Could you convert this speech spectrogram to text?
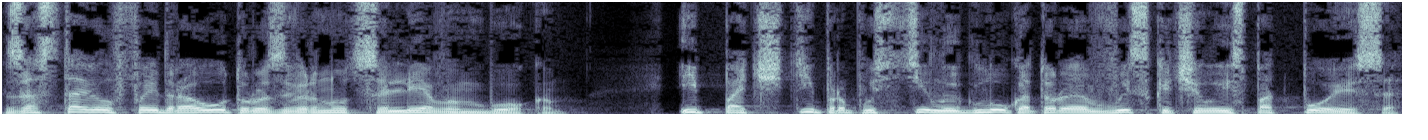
заставил Фейдрауту развернуться левым боком и почти пропустил иглу, которая выскочила из-под пояса.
